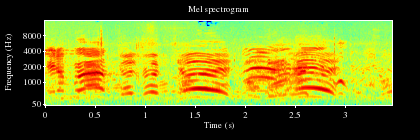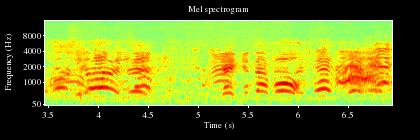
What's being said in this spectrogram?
Get him, Good, Good. Okay, get that ball. Yes, yes, yes.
